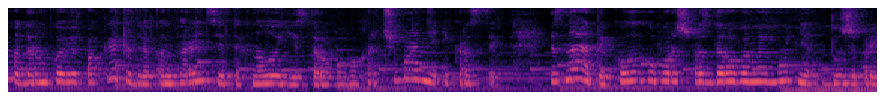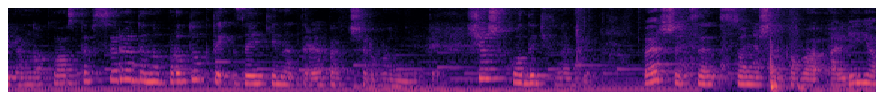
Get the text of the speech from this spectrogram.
подарункові пакети для конференції технології здорового харчування і краси. І знаєте, коли говориш про здорове майбутнє, дуже приємно класти всередину продукти, за які не треба червоніти. Що ж входить в набір? Перше це соняшникова олія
